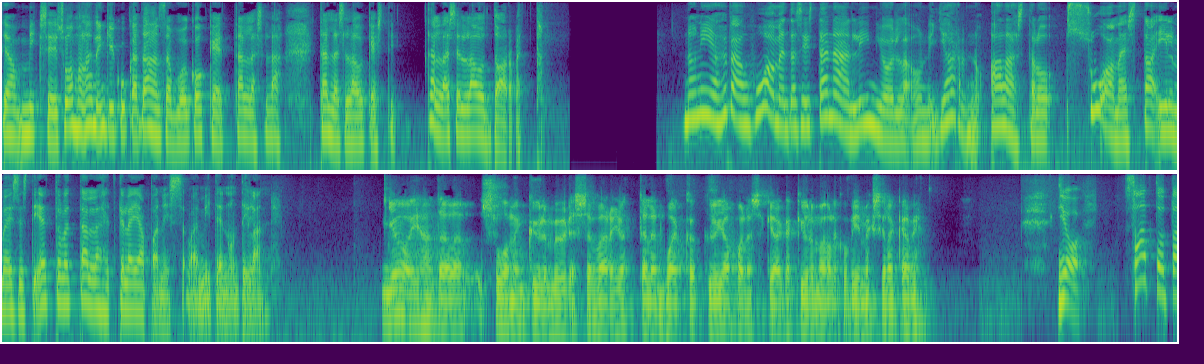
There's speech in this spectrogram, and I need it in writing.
ja miksei suomalainenkin kuka tahansa voi kokea, että tällaisella, tällaisella oikeasti tällaisella on tarvetta. No niin ja hyvää huomenta. Siis tänään linjoilla on Jarno Alastalo Suomesta. Ilmeisesti et ole tällä hetkellä Japanissa vai miten on tilanne? Joo, ihan täällä Suomen kylmyydessä värjöttelen, vaikka kyllä Japanissakin aika kylmä oli, kun viimeksi siellä kävi. Joo, Sä tota,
